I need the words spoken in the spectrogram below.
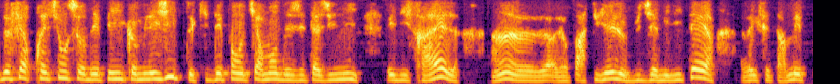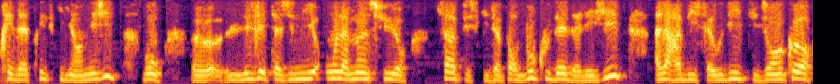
de faire pression sur des pays comme l'Égypte qui dépend entièrement des États-Unis et d'Israël, hein, euh, en particulier le budget militaire avec cette armée prédatrice qu'il y a en Égypte. Bon, euh, les États-Unis ont la main sur ça puisqu'ils apportent beaucoup d'aide à l'Égypte, à l'Arabie Saoudite, ils ont encore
